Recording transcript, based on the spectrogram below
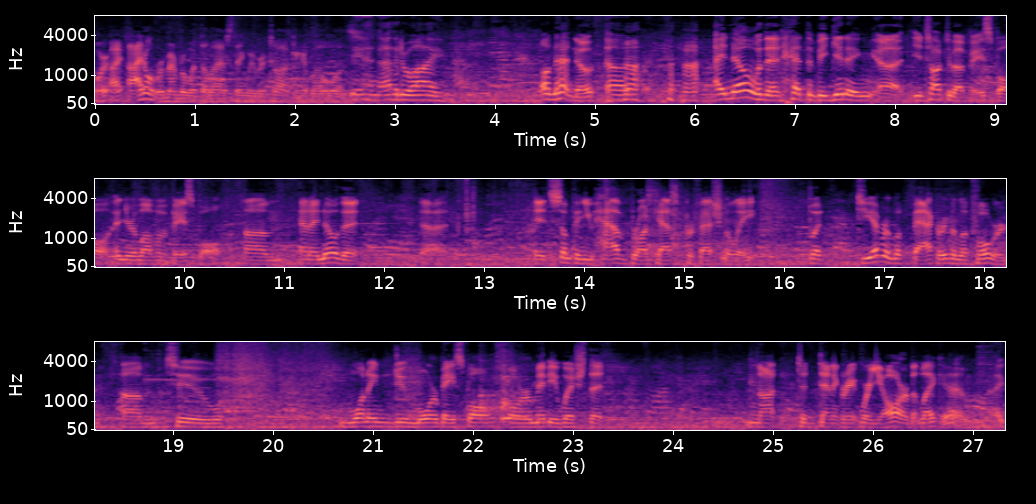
Or I, I don't remember what the last thing we were talking about was. Yeah, neither do I. On that note, uh, I know that at the beginning uh, you talked about baseball and your love of baseball, um, and I know that uh, it's something you have broadcast professionally. But do you ever look back or even look forward um, to wanting to do more baseball, or maybe wish that not to denigrate where you are, but like eh, I,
